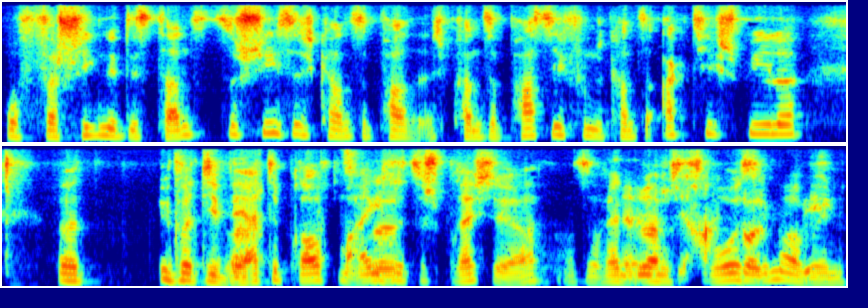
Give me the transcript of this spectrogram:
auf verschiedene Distanzen zu schießen. Ich kann sie, ich kann sie passiv und ich kann sie aktiv spielen. Äh, über die ja. Werte braucht man eigentlich nicht zu sprechen, ja. Also Red ja, 2 ist immer win.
